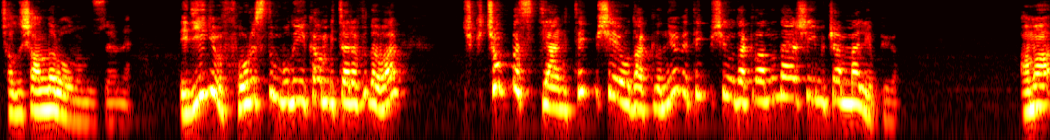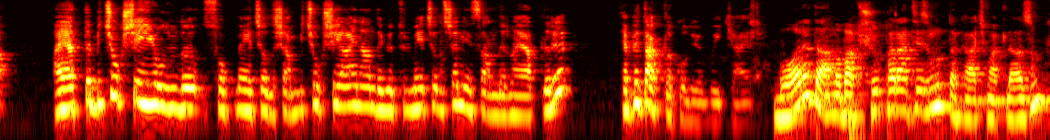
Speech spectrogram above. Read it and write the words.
çalışanlar olmamız üzerine. Dediği gibi Forrest'ın bunu yıkan bir tarafı da var. Çünkü çok basit yani. Tek bir şeye odaklanıyor ve tek bir şeye odaklandığında her şeyi mükemmel yapıyor. Ama hayatta birçok şeyi yolunda sokmaya çalışan, birçok şeyi aynı anda götürmeye çalışan insanların hayatları tepe taklak oluyor bu hikayede. Bu arada ama bak şu parantezi mutlaka açmak lazım.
